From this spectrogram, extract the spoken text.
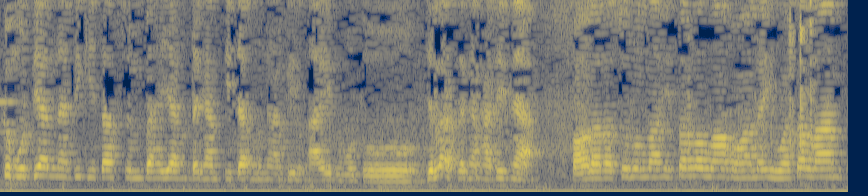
Kemudian Nabi kita sembahyang dengan tidak mengambil air wudhu. Jelas dengan hadisnya. Qala Rasulullah sallallahu alaihi wasallam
